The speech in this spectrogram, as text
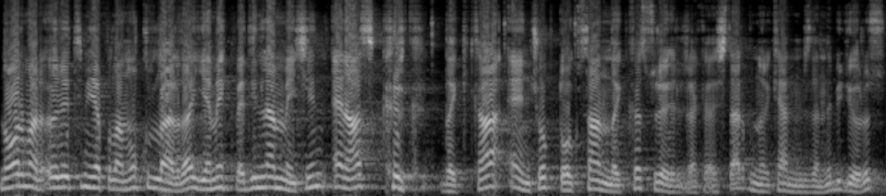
Normal öğretimi yapılan okullarda yemek ve dinlenme için en az 40 dakika, en çok 90 dakika süre verilir arkadaşlar. Bunları kendimizden de biliyoruz.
